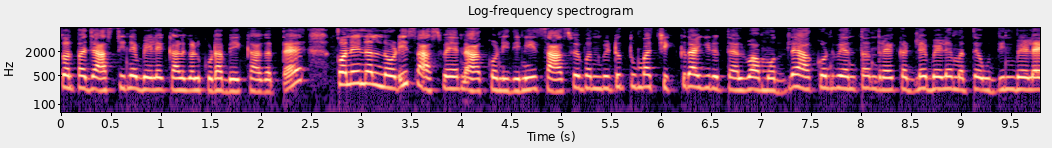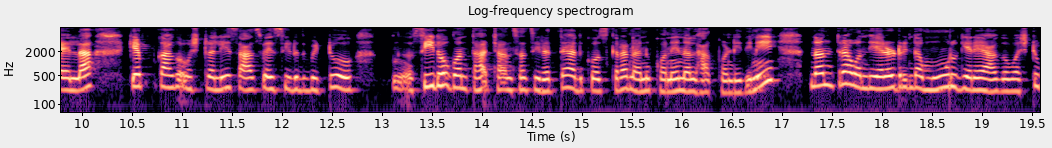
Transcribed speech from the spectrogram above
ಸ್ವಲ್ಪ ಜಾಸ್ತಿನೇ ಬೇಳೆಕಾಳುಗಳು ಕೂಡ ಬೇಕಾಗುತ್ತೆ. ಕೊನೆಯಲ್ಲಿ ನೋಡಿ ಸಾಸಿವೆಯನ್ನು ಹಾಕ್ಕೊಂಡಿದ್ದೀನಿ ಸಾಸಿವೆ ಬಂದುಬಿಟ್ಟು ತುಂಬ ಚಿಕ್ಕದಾಗಿರುತ್ತೆ ಅಲ್ವಾ? ಮೊದಲೇ ಹಾಕ್ಕೊಂಡ್ವಿ ಅಂತಂದರೆ ಕಡಲೆಬೇಳೆ ಮತ್ತು ಉದ್ದಿನಬೇಳೆ ಎಲ್ಲ ಕೆಂಪಾಗೋವಷ್ಟರಲ್ಲಿ ಸಾಸಿವೆ ಸಿಡಿದ್ಬಿಟ್ಟು ಸೀದೋಗುವಂತಹ ಚಾನ್ಸಸ್ ಇರುತ್ತೆ. ಅದಕ್ಕೋಸ್ಕರ ನಾನು ಕೊನೆಯಲ್ಲಿ ಹಾಕ್ಕೊಂಡಿದ್ದೀನಿ. ನಂತರ ಒಂದು ಎರಡರಿಂದ ಮೂರು ಗೆರೆ ಆಗುವಷ್ಟು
